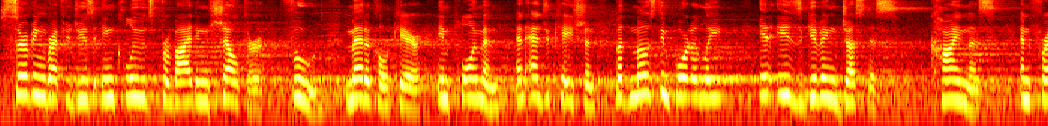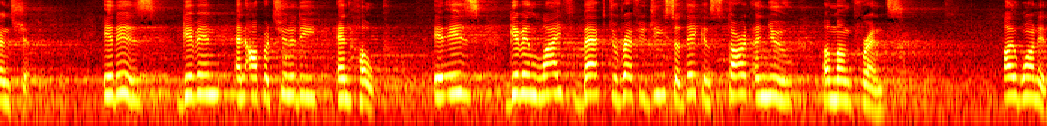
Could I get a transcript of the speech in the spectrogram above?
Serving refugees includes providing shelter, food, medical care, employment, and education, but most importantly, it is giving justice, kindness, and friendship. It is giving an opportunity and hope. It is giving life back to refugees so they can start anew among friends. I wanted,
